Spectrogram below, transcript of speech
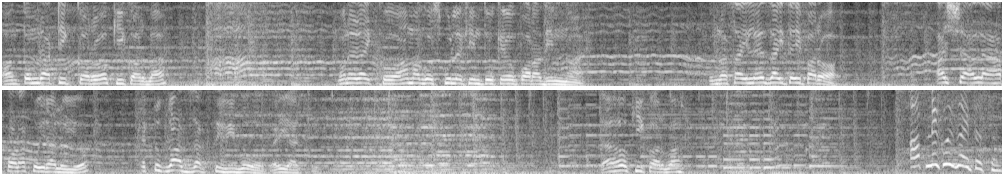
অন, তোমরা ঠিক করো, কি করবা? মনে রাখো আমাগো স্কুলে কিন্তু কেউ পরাধীন নয়। তোমরা চাইলে যাইতেই পারো। আইসা লেহা পড়া কইরা লইও। একটু রাত জাগতে হইব, এই আর কি। দেখো কি করবা। আপনি কই যাইতেছেন?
